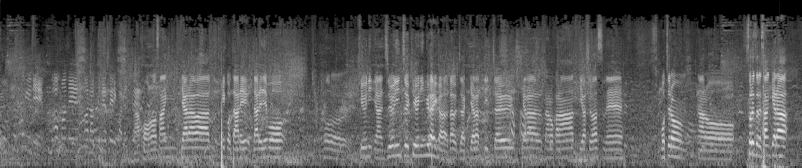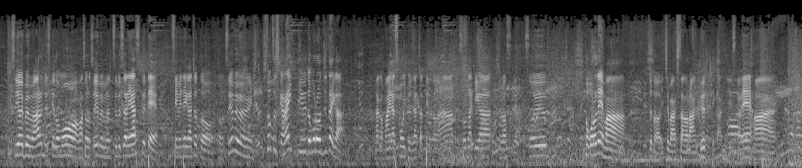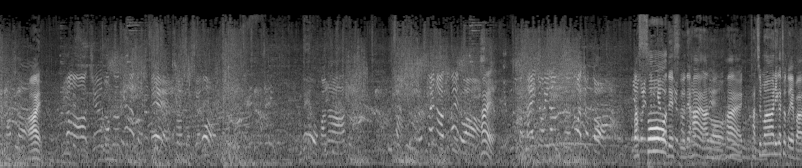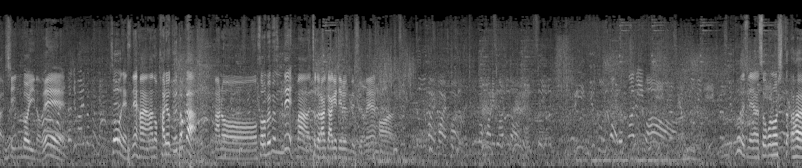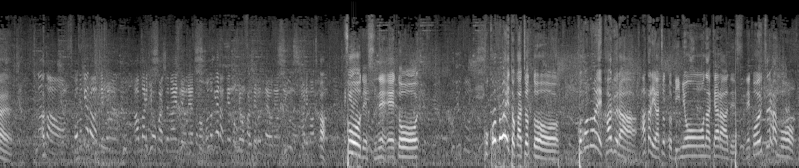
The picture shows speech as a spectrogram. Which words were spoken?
あまねあラクネセリカですね。あこの3キャラは結構誰誰でももう9人いや10人中9人ぐらいが多分ジャッキャラって言っちゃうキャラなのかなって気がしますね。もちろん、あのーそれぞれ3キャラ強い部分あるんですけども、まあ、その強い部分潰されやすくて攻め手がちょっとその強い部分1つしかないっていうところ自体がなんかマイナスポイントになっちゃってるのかなそんな気がしますね。そういうところでまあちょっと一番下のランクって感じですかね。はい。はい。じゃあ注目キャラとしてなんですけどどうかな。まあお使いのアズガエルは、はい。まあ最上位ランクとはちょっとまあ、そうですね、はい、あの、はい、立ち回りがちょっとやっぱしんどいので。そうですね、はい、あの火力とか、あのーその部分で、まあ、ちょっとランク上げてるんですよね。はい。はいはいはい。わかりました。まあ他にはそうですね、そこの下、はい。なんかこのキャラは自分あんまり評価してないんだよねとかこのキャラ結構評価してるんだよねっていうのありますか？あ、そうですね、えっ、と。ここの絵とか、ちょっと。ここの絵、神楽あたりはちょっと微妙なキャラですね。こいつらも。う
